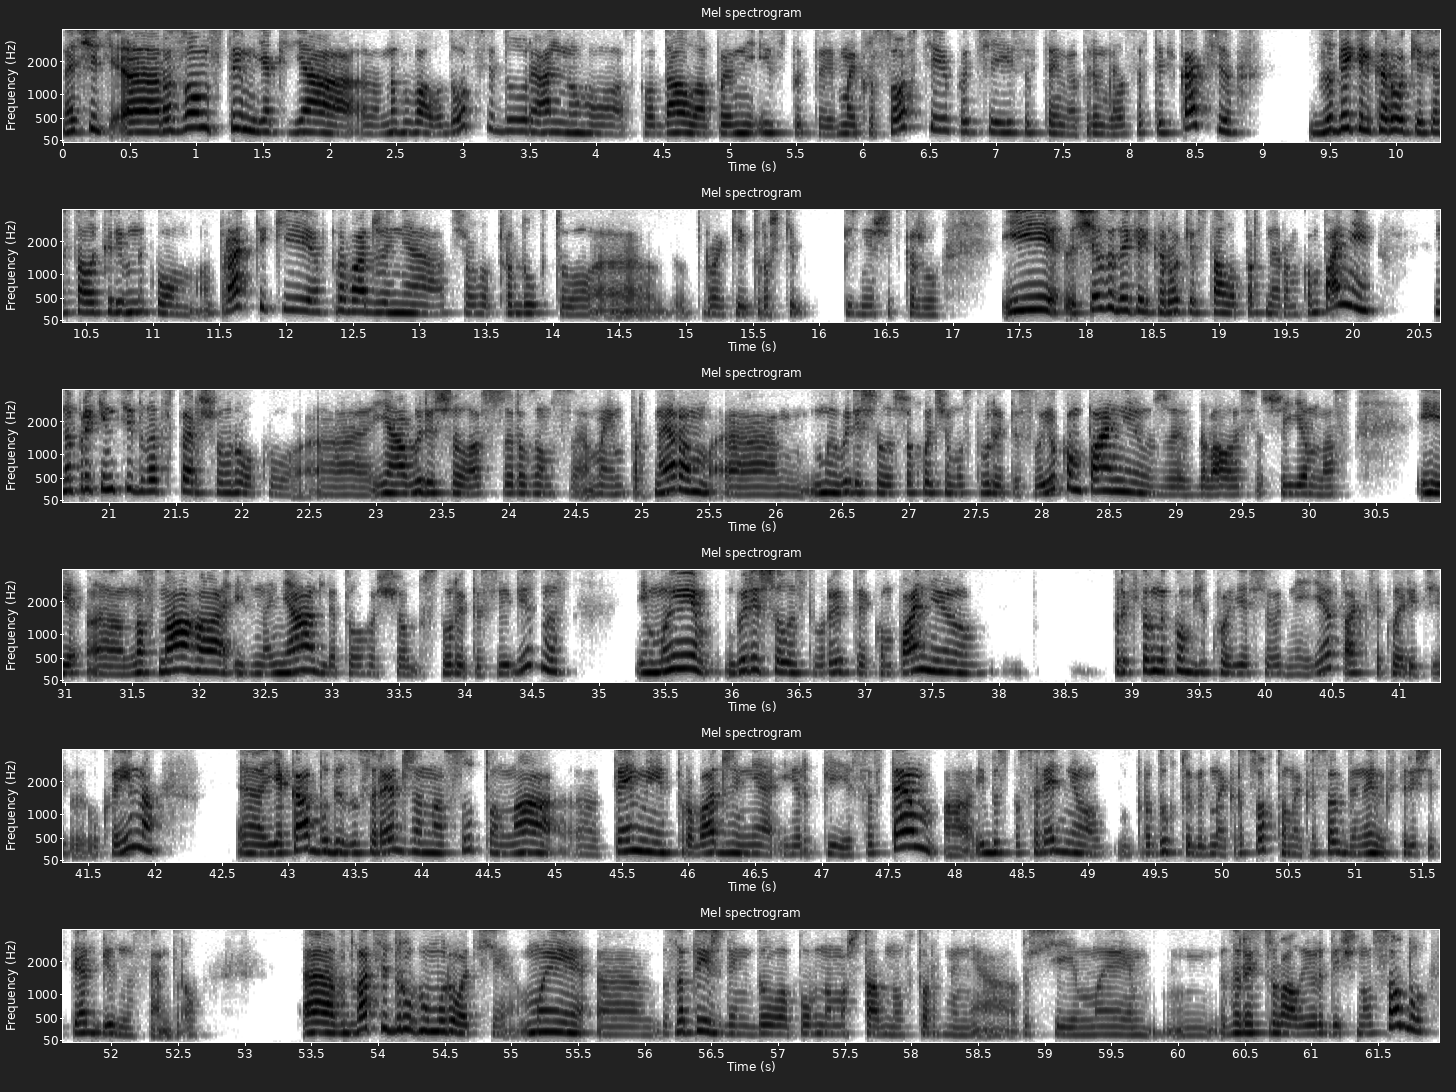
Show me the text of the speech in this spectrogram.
Значить, е, разом з тим, як я набувала досвіду реального, складала певні іспити в Майкрософті по цій системі, отримувала сертифікацію. За декілька років я стала керівником практики впровадження цього продукту, про який трошки пізніше скажу. І ще за декілька років стала партнером компанії. Наприкінці 2021 року е, я вирішила що разом з моїм партнером. е, Ми вирішили, що хочемо створити свою компанію. Вже здавалося, що є в нас і е, наснага, і знання для того, щоб створити свій бізнес. І ми вирішили створити компанію, представником якої я сьогодні є, так, це Clarity Україна, яка буде зосереджена суто на е, темі впровадження ERP систем і безпосередньо продукту від Microsoft, Microsoft Dynamics 365 Business Central. Е, В 2022 році ми е, за тиждень до повномасштабного вторгнення Росії ми зареєстрували юридичну особу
